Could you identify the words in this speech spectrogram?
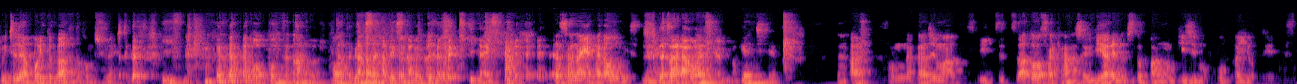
うちではポイントカードとかも取材してる。いいですね。ポポンタカード出す派ですかとか聞きたいですね。出さない派が多いですね。出さない派が多いですか？はい現時点。うんはい。そんな感じもありつつ、あとはさっき話したウディアレンの自動パンの記事も公開予定です。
